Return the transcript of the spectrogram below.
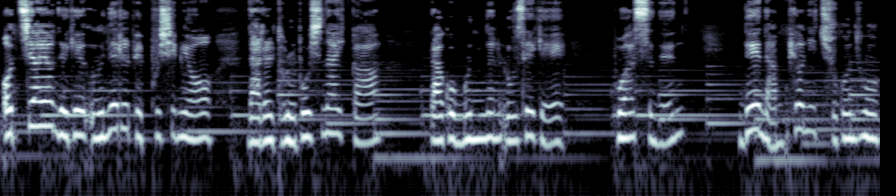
어찌하여 내게 은혜를 베푸시며 나를 돌보시나이까? 라고 묻는 룻에게 보아스는 내 남편이 죽은 후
